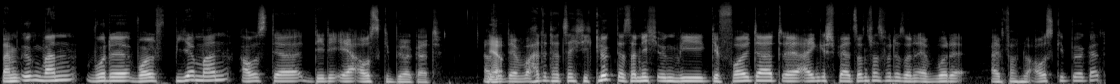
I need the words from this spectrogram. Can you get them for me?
Dann irgendwann wurde Wolf Biermann aus der DDR ausgebürgert. Also Ja. der hatte tatsächlich Glück, dass er nicht irgendwie gefoltert, äh, eingesperrt, sonst was wurde, sondern er wurde einfach nur ausgebürgert.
